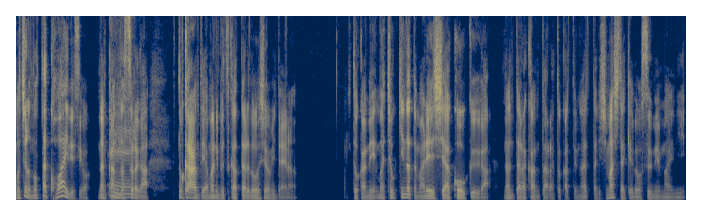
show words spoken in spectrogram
もちろん乗ったら怖いですよ。なんかあんなええ。空がドカーンと山にぶつかったらどうしようみたいな。とかね、まあ、直近だったらマレーシア航空がなんたらかんたらとかっていうのあったりしましたけど数年前に。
